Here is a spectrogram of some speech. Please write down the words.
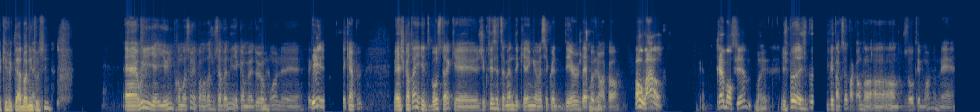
Ok, fait que t'es abonné toi aussi? Euh, oui, il y, a, il y a eu une promotion il n'y a pas longtemps. Je me suis abonné il y a comme deux mois. Là, fait que, un peu. Mais je suis content, il y a du beau stock. Euh, j'ai écouté cette semaine The Killing of a Sacred Deer. Je ne l'avais pas Ouais. vu encore. Oh, wow! Très bon film. Ouais. Pas, j'ai pas écouté tant que ça, par contre, en- en- entre vous autres et moi. là, mais,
